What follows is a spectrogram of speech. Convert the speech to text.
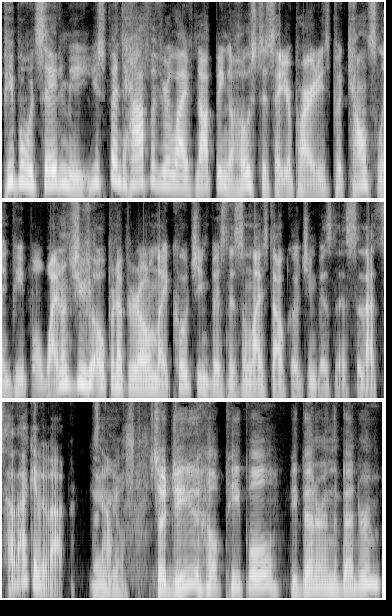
people would say to me, you spend half of your life not being a hostess at your parties, but counseling people. Why don't you open up your own like coaching business and lifestyle coaching business? So that's how that came about. There So- you go. So, do you help people be better in the bedroom?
